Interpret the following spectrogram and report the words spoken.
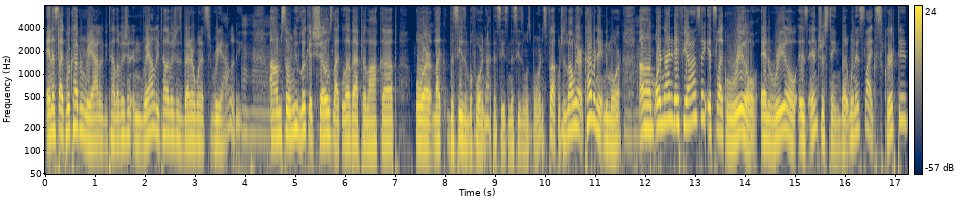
and it's like we're covering reality television, and reality television is better when it's reality. Mm-hmm. Um, so when we look at shows like Love After Lockup or like the season before, not this season. This season was boring as fuck, which is why we aren't covering it anymore. Mm-hmm. Um, or 90 Day Fiance, it's like real, and real is interesting. But when it's like scripted,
